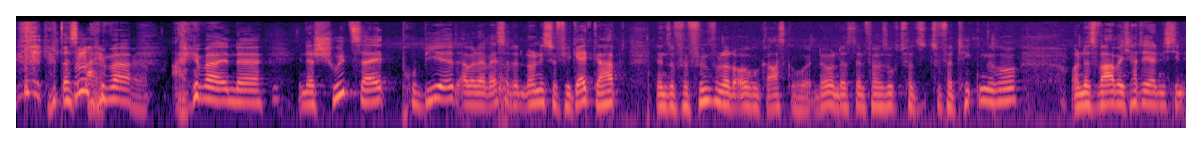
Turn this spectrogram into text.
Ich habe das einmal, einmal in, der, in der Schulzeit probiert, aber da weißt du, noch nicht so viel Geld gehabt, dann so für 500 Euro Gras geholt ne? und das dann versucht ver- zu verticken so. Und das war aber, ich hatte ja nicht den,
